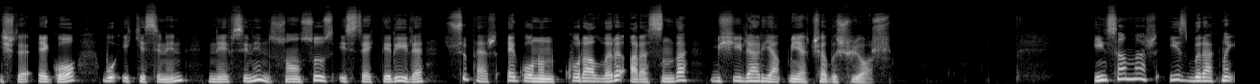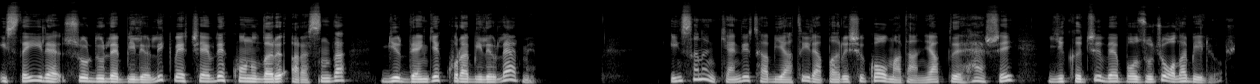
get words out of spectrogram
İşte ego bu ikisinin nefsinin sonsuz istekleriyle süper egonun kuralları arasında bir şeyler yapmaya çalışıyor. İnsanlar iz bırakma isteğiyle sürdürülebilirlik ve çevre konuları arasında bir denge kurabilirler mi? İnsanın kendi tabiatıyla barışık olmadan yaptığı her şey yıkıcı ve bozucu olabiliyor.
